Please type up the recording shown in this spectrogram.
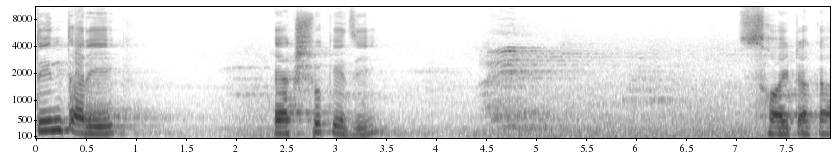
তিন তারিখ একশো কেজি ছয় টাকা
